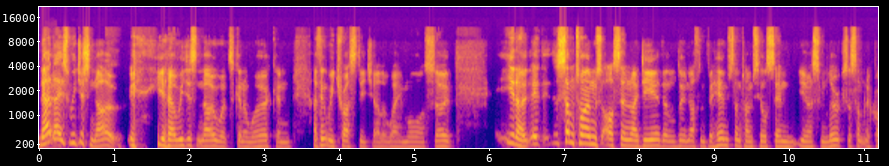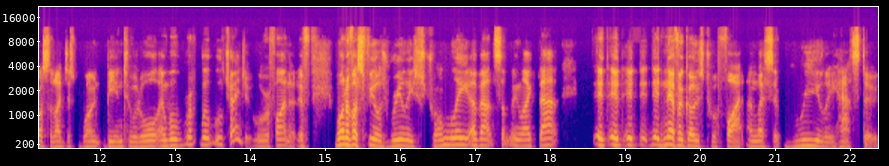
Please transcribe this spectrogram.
Nowadays, yeah. we just know, you know, we just know what's going to work, and I think we trust each other way more. So, you know, it, sometimes I'll send an idea that'll do nothing for him. Sometimes he'll send you know some lyrics or something across that I just won't be into at all, and we'll we'll, we'll change it. We'll refine it. If one of us feels really strongly about something like that, it, it it it never goes to a fight unless it really has to.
